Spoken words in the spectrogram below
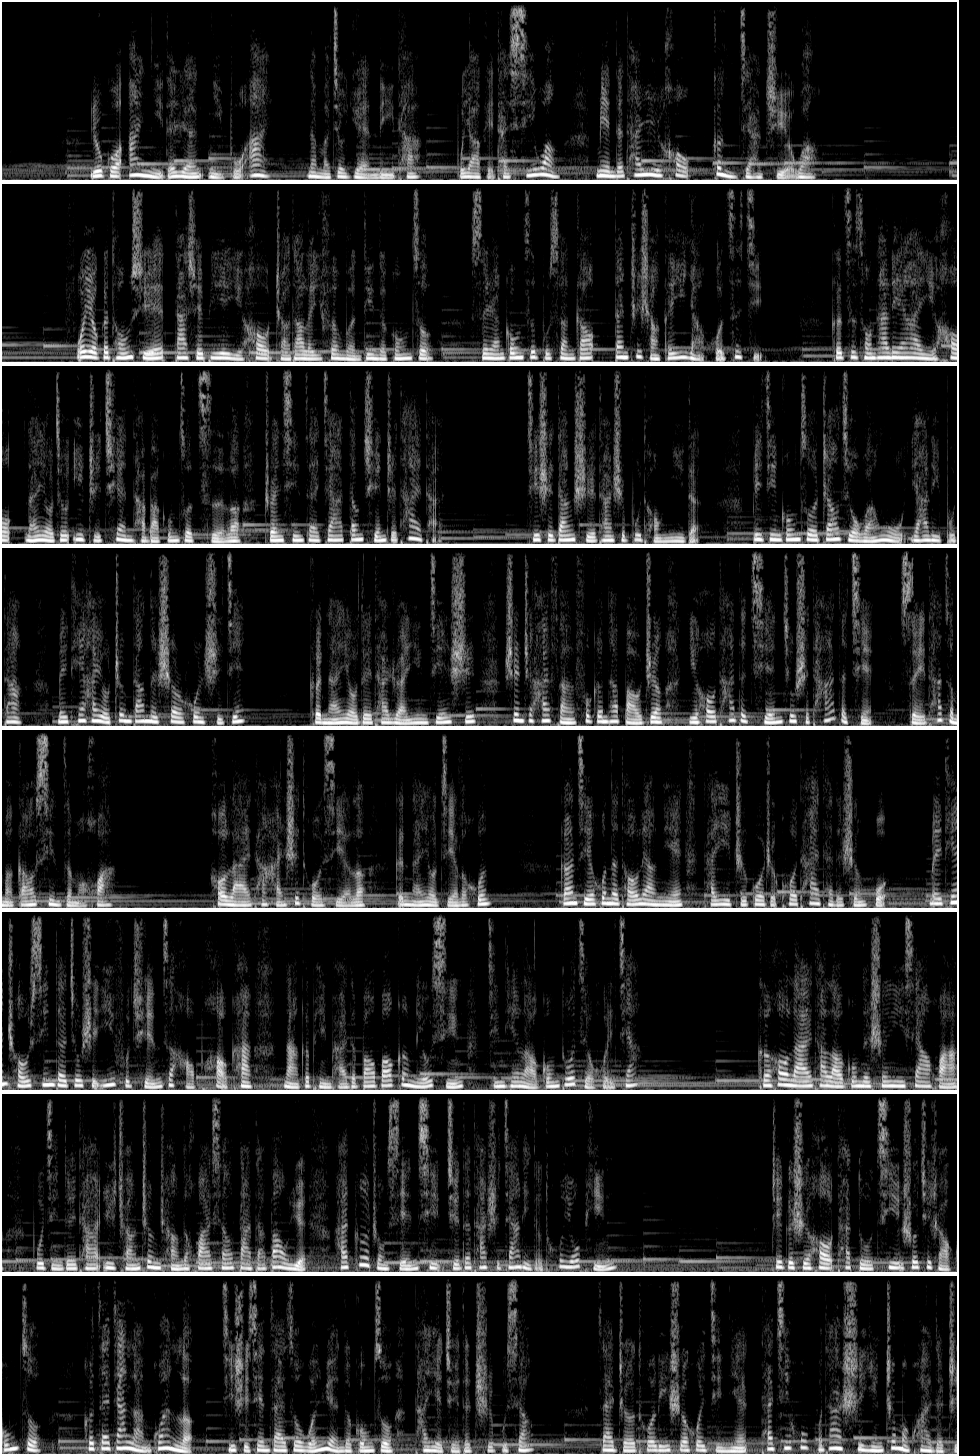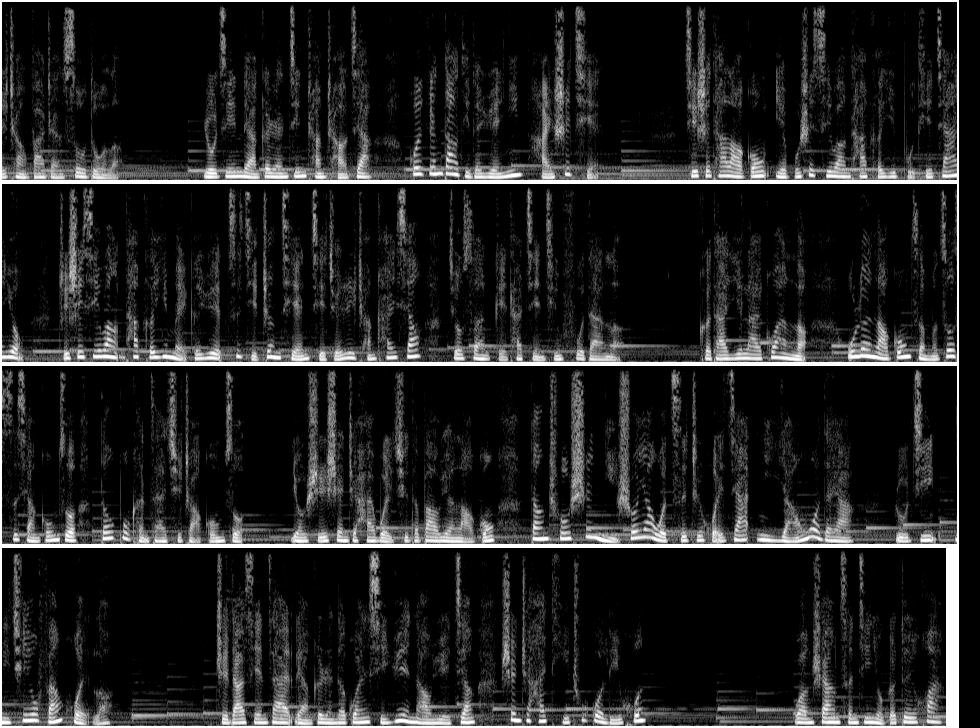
如果爱你的人你不爱，那么就远离他，不要给他希望，免得他日后更加绝望。我有个同学，大学毕业以后找到了一份稳定的工作，虽然工资不算高，但至少可以养活自己。可自从她恋爱以后，男友就一直劝她把工作辞了，专心在家当全职太太。其实当时她是不同意的，毕竟工作朝九晚五，压力不大，每天还有正当的事儿混时间。可男友对她软硬兼施，甚至还反复跟她保证，以后她的钱就是他的钱，随他怎么高兴怎么花。后来她还是妥协了，跟男友结了婚。刚结婚的头两年，她一直过着阔太太的生活。每天愁心的就是衣服裙子好不好看，哪个品牌的包包更流行？今天老公多久回家？可后来她老公的生意下滑，不仅对她日常正常的花销大大抱怨，还各种嫌弃，觉得她是家里的拖油瓶。这个时候她赌气说去找工作，可在家懒惯了，即使现在做文员的工作，她也觉得吃不消。再者，脱离社会几年，她几乎不大适应这么快的职场发展速度了。如今两个人经常吵架，归根到底的原因还是钱。其实她老公也不是希望她可以补贴家用，只是希望她可以每个月自己挣钱解决日常开销，就算给她减轻负担了。可她依赖惯了，无论老公怎么做思想工作，都不肯再去找工作。有时甚至还委屈地抱怨老公：“当初是你说要我辞职回家，你养我的呀，如今你却又反悔了。”直到现在，两个人的关系越闹越僵，甚至还提出过离婚。网上曾经有个对话：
